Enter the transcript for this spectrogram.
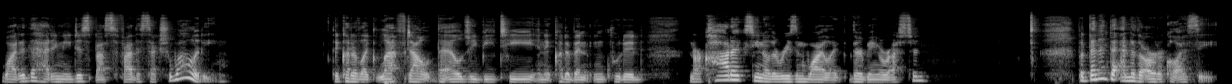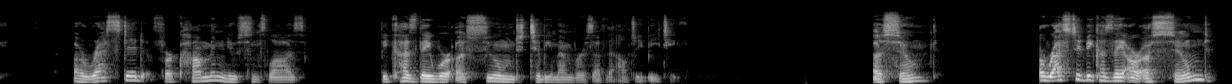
why did the heading need to specify the sexuality? They could have like left out the LGBT and it could have been included narcotics, you know, the reason why like they're being arrested. But then at the end of the article I see arrested for common nuisance laws because they were assumed to be members of the LGBT. Assumed? Arrested because they are assumed?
